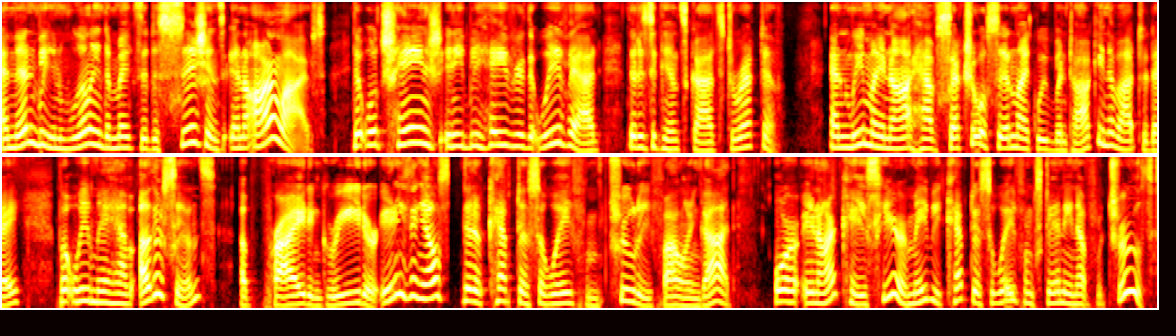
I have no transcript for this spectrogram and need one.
And then being willing to make the decisions in our lives that will change any behavior that we've had that is against God's directive. And we may not have sexual sin like we've been talking about today, but we may have other sins of pride and greed or anything else that have kept us away from truly following God. Or in our case here, maybe kept us away from standing up for truth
